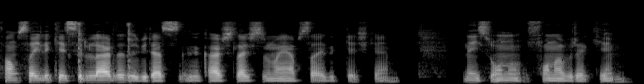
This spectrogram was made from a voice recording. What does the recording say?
Tam sayılı kesirlerde de biraz e, karşılaştırma yapsaydık keşke. Neyse onu sona bırakayım.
